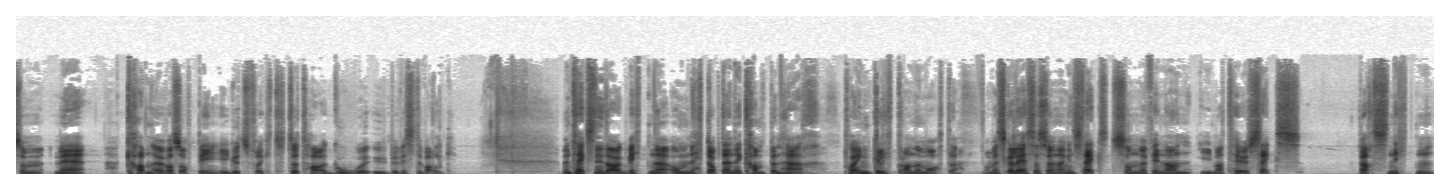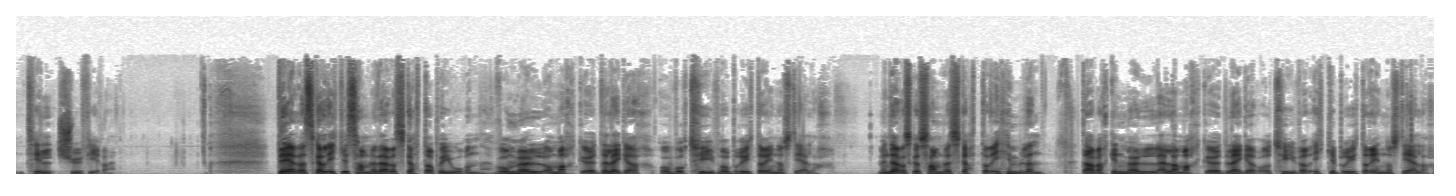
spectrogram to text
som vi kan øve oss opp i i Guds frykt til å ta gode, ubevisste valg. Men teksten i dag vitner om nettopp denne kampen her på en glitrende måte. Og Vi skal lese søndagens tekst sånn vi finner den i Matteus 6, vers 19-24. Dere skal ikke samle dere skatter på jorden, hvor møll og mark ødelegger, og hvor tyver bryter inn og stjeler. Men dere skal samle skatter i himmelen, der verken møll eller mark ødelegger, og tyver ikke bryter inn og stjeler.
